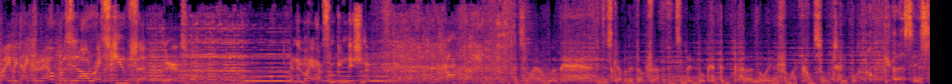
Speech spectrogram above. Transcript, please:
Maybe they could help us in our rescue, sir. Yes. And they might have some conditioner. Come. And so I awoke to discover that Dr. Atherton's notebook had been purloined from my console table. Oh, Curses.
